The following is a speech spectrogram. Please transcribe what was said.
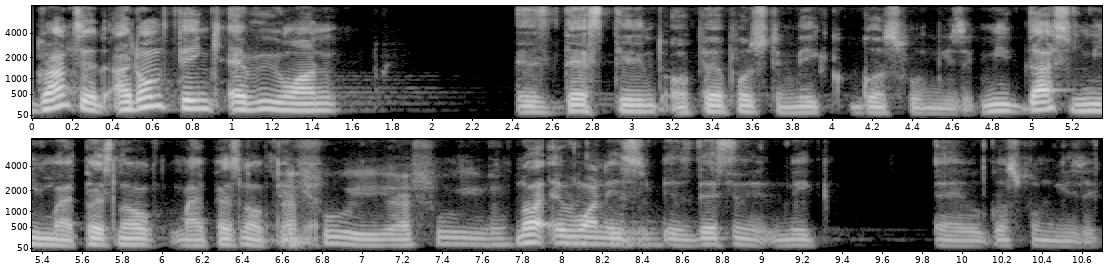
granted, I don't think everyone is destined or purposed to make gospel music. Me, that's me, my personal, my personal I opinion. fool you. I fool you. Not everyone is, is destined to make uh, gospel music.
